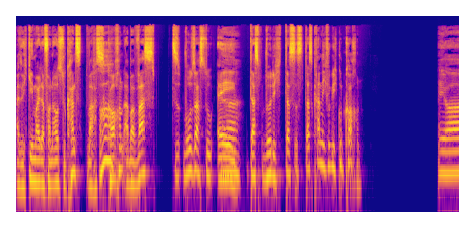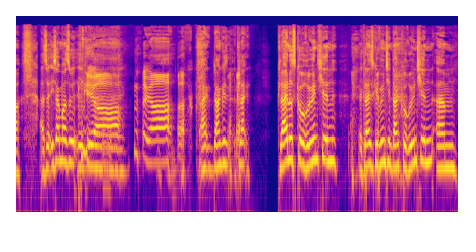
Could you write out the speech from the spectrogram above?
Also ich gehe mal davon aus, du kannst was Oh. kochen, aber was, wo sagst du, ey, Ja. das würde ich, das ist, das kann ich wirklich gut kochen. Ja, also ich sag mal so. Äh, Ja. Äh, ja. äh, danke, klei kleines Korönchen, äh, kleines Gewöhnchen, dank Korönchen. Ähm,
